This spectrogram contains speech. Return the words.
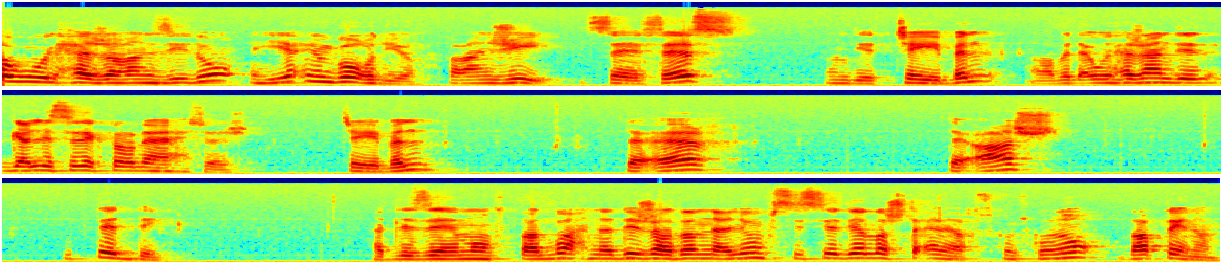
اول حاجة غنزيدو هي une bordure فغنجي CSS وندير table بعد اول حاجة غندير كاع les sélecteurs اللي غنحتاج table tr th و td هاد les éléments في الطابلو حنا ديجا هضرنا عليهم في السلسله ديال l'HTML خصكم تكونوا ضابطينهم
